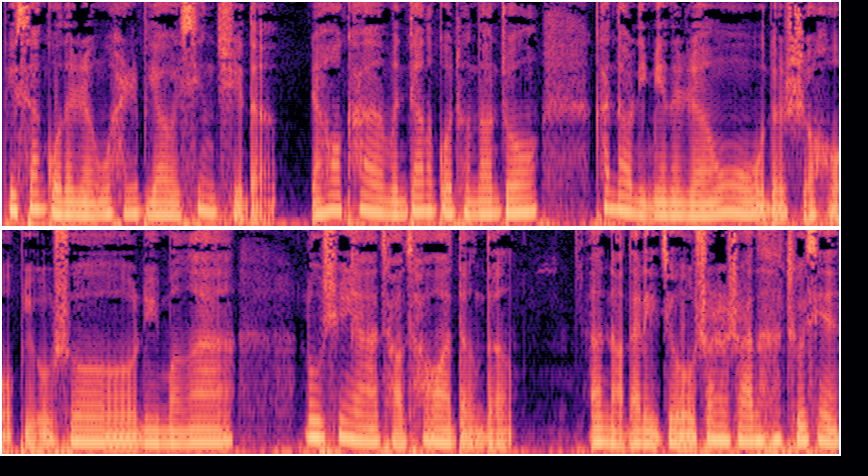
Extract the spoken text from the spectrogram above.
对三国的人物还是比较有兴趣的。然后看文章的过程当中，看到里面的人物的时候，比如说吕蒙啊、陆逊啊、曹操啊等等。脑袋里就刷刷刷的 出现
